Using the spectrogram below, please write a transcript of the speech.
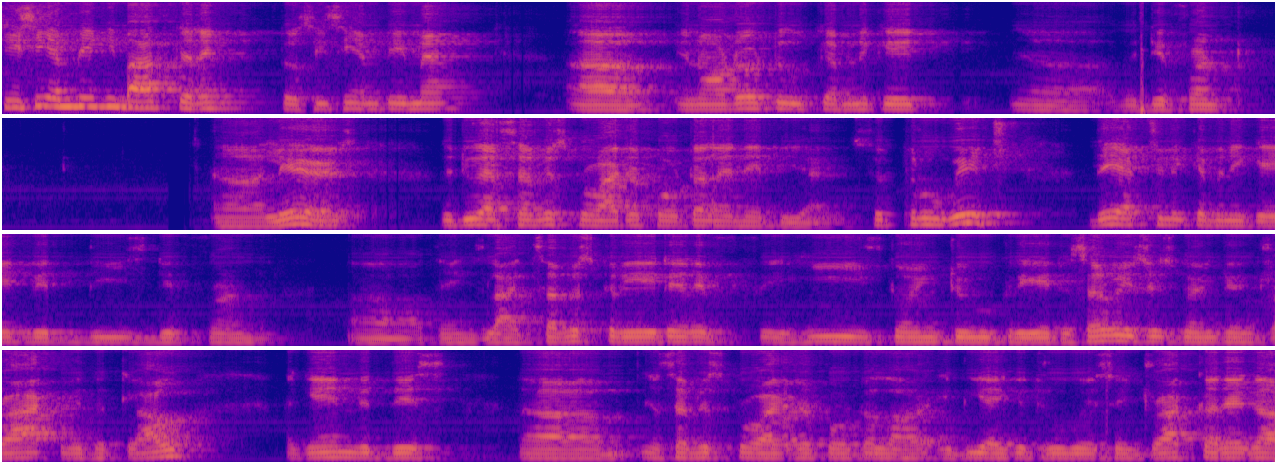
CCMP की बात करें तो CCMP में uh, in order to communicate uh, with different uh, layers, they do have service provider portal and API. So through which they actually communicate with these different uh, things like service creator. If he is going to create a service, is going to interact with the cloud. Again, with this सर्विस प्रोवाइडर पोर्टल और एपीआई के थ्रू इसे इंटरेक्ट करेगा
